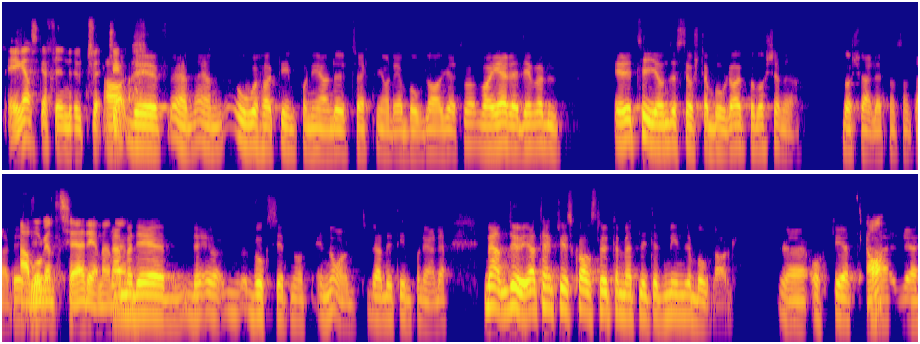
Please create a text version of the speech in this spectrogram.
Det är ganska fin utveckling. ja, det är en, en oerhört imponerande utveckling av det bolaget. Vad, vad är det? Det är väl är det tionde största bolaget på börsen nu? Börsvärdet. Något sånt där. Det, jag vågar inte säga det. Men, nej, men det, det har vuxit något enormt. Väldigt imponerande. Men du, jag tänkte vi ska avsluta med ett litet mindre bolag. Eh, och det ja. är... Eh,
